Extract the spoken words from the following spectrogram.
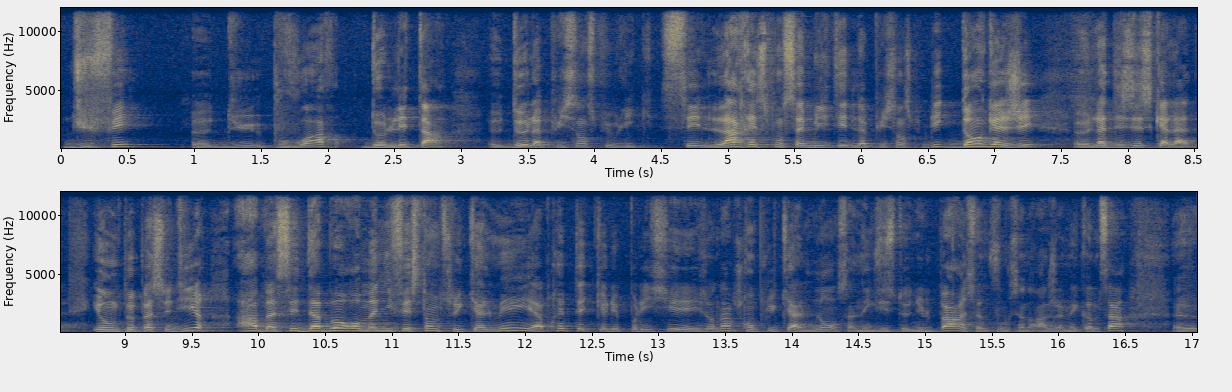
du fait du pouvoir de l'État de la puissance publique. C'est la responsabilité de la puissance publique d'engager euh, la désescalade. Et on ne peut pas se dire « Ah, bah, c'est d'abord aux manifestants de se calmer et après peut-être que les policiers et les gendarmes seront plus calmes ». Non, ça n'existe nulle part et ça ne fonctionnera jamais comme ça. Euh,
